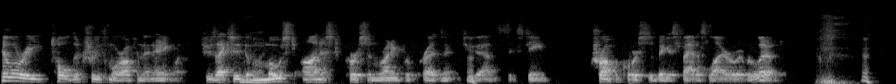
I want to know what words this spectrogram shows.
Hillary told the truth more often than anyone. She was actually the really? most honest person running for president in 2016. Trump, of course, is the biggest, fattest liar who ever lived.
